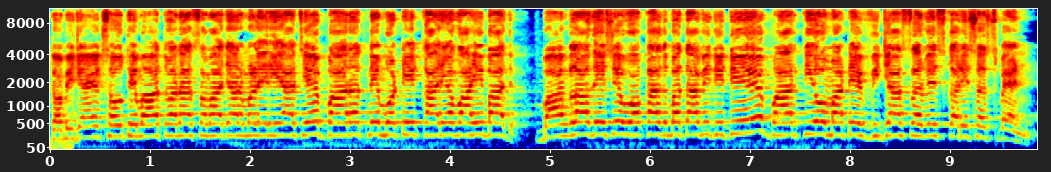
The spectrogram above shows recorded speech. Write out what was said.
તો બીજા એક સૌથી મહત્વના સમાચાર મળી રહ્યા છે. ભારતની મોટી કાર્યવાહી બાદ બાંગ્લાદેશે વકાત બતાવી દીધી. ભારતીયો માટે વિઝા સર્વિસ કરી સસ્પેન્ડ.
